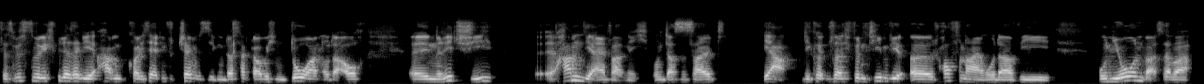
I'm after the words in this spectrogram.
das müssen wirklich Spieler sein, die haben Qualitäten für Champions League. Und das hat, glaube ich, ein Doan oder auch äh, ein Ricci, äh, haben die einfach nicht. Und das ist halt ja, die könnten vielleicht für ein Team wie äh, Hoffenheim oder wie Union was, aber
